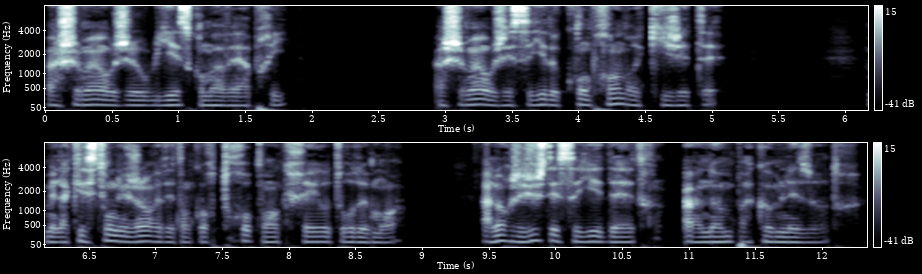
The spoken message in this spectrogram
Un chemin où j'ai oublié ce qu'on m'avait appris. Un chemin où j'essayais de comprendre qui j'étais. Mais la question du genre était encore trop ancrée autour de moi. Alors j'ai juste essayé d'être un homme pas comme les autres.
